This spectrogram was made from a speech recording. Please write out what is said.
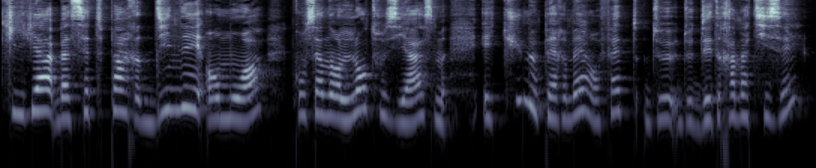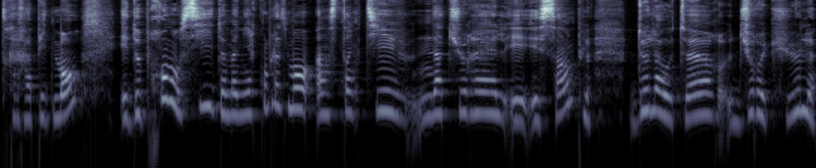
qu'il y a bah, cette part d'inné en moi concernant l'enthousiasme et qui me permet en fait de dédramatiser très rapidement et de prendre aussi de manière complètement instinctive, naturelle et, simple de la hauteur, du recul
